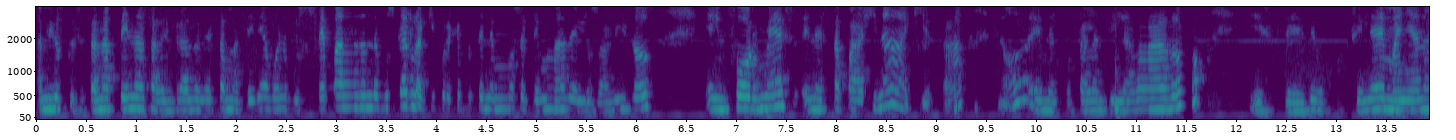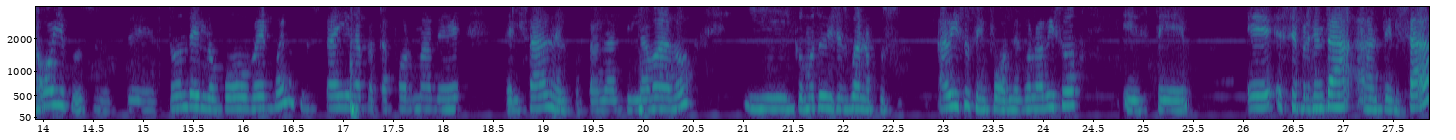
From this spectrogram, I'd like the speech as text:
amigos que se están apenas adentrando en esta materia, bueno, pues sepan dónde buscarlo. Aquí, por ejemplo, tenemos el tema de los avisos e informes en esta página, aquí está, ¿no? En el portal antilavado. Este, digo, si el día de mañana, oye, pues, este, ¿dónde lo puedo ver? Bueno, pues está ahí en la plataforma de Telsad, en el portal antilavado. Y como tú dices, bueno, pues avisos e informes. Bueno, aviso este, eh, se presenta ante el SAT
